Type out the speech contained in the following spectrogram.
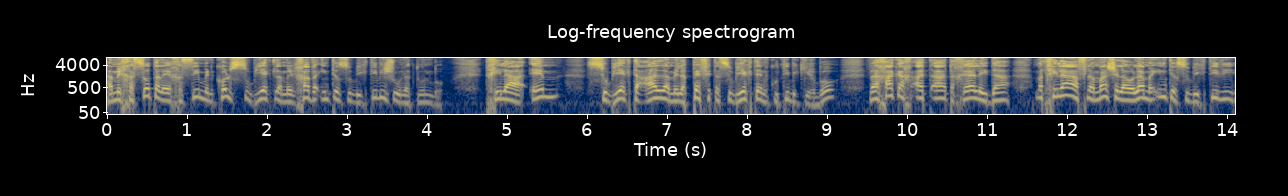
המכסות על היחסים בין כל סובייקט למרחב האינטר-סובייקטיבי שהוא נתון בו. תחילה האם, סובייקט העל המלפף את הסובייקט הינקותי בקרבו, ואחר כך אט אט, אחרי הלידה, מתחילה ההפנמה של העולם האינטר-סובייקטיבי,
